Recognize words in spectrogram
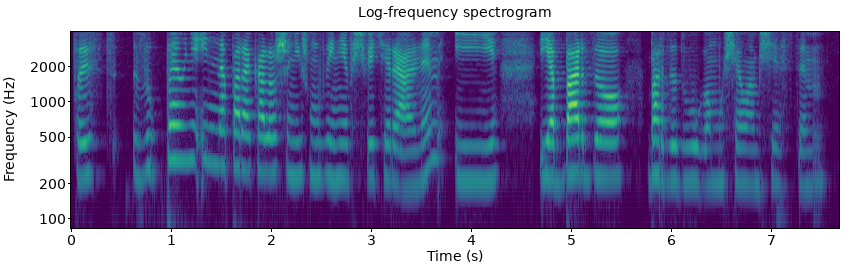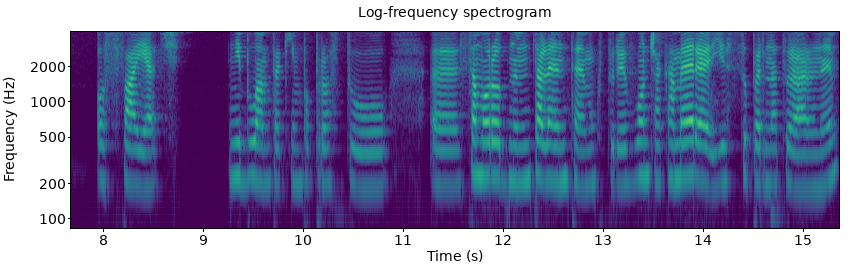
To jest zupełnie inna para kaloszy niż mówienie w świecie realnym, i ja bardzo, bardzo długo musiałam się z tym oswajać. Nie byłam takim po prostu samorodnym talentem, który włącza kamerę i jest super naturalny.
